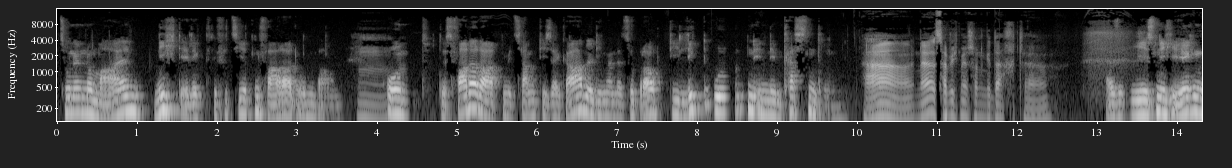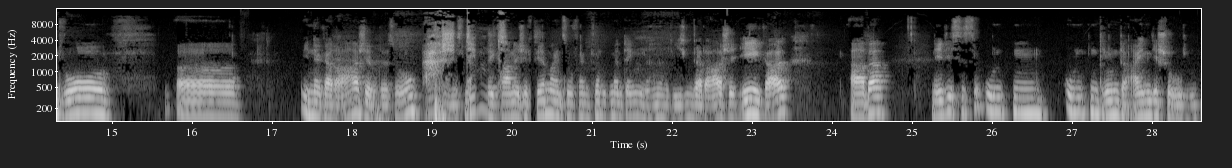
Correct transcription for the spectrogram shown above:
zu einem normalen, nicht elektrifizierten Fahrrad umbauen. Mhm. Und das Vorderrad mitsamt dieser Gabel, die man dazu braucht, die liegt unten in dem Kasten drin. Ah, na, das habe ich mir schon gedacht, ja. Also die ist nicht irgendwo äh, in der Garage oder so. Ach, das ist eine amerikanische Firma, insofern könnte man denken, eine riesen Garage, eh egal. Aber nee, die ist unten, unten drunter eingeschoben.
